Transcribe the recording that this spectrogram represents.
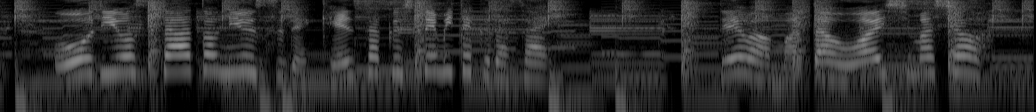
「オーディオスタートニュース」で検索してみてくださいではまたお会いしましょう。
